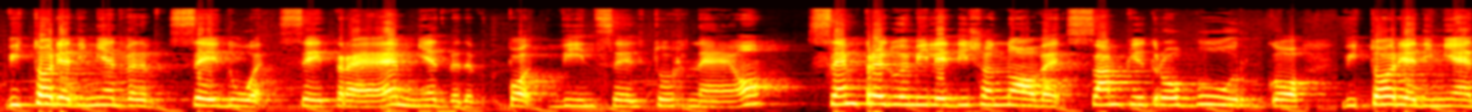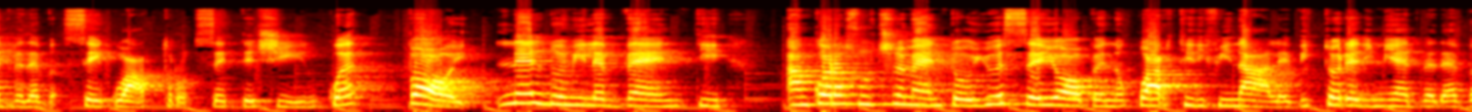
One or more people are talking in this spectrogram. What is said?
vittoria di Medvedev 6-2-6-3, Medvedev poi vinse il torneo, Sempre 2019 San Pietroburgo, vittoria di Medvedev 6-4, 7-5. Poi nel 2020 Ancora sul cemento USA Open quarti di finale, vittoria di Medvedev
